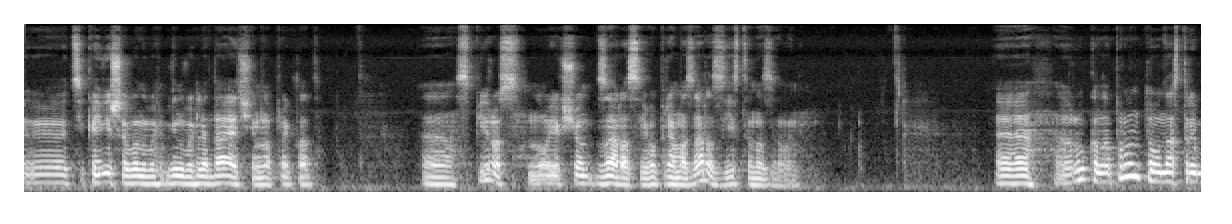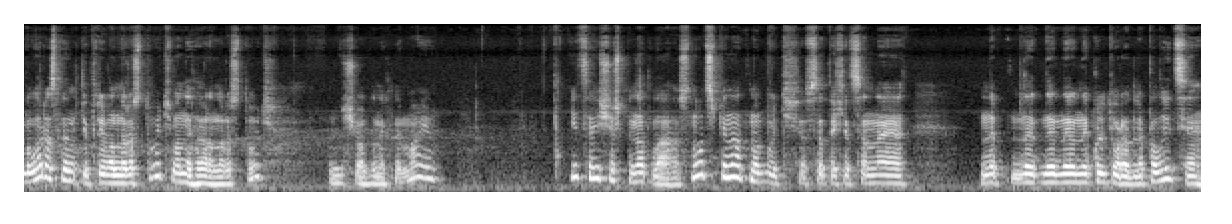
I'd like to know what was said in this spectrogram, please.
е, цікавіше він, він виглядає, чим, наприклад, е, спірос. Ну, якщо зараз, його прямо зараз з'їсти на зелень. Е, Рукола пронто. У нас три були рослинки, три вони ростуть, вони гарно ростуть. Нічого до них немає. І це ще шпінат лагос. Ну, от шпінат, мабуть, все-таки це не, не, не, не, не, культура для полиці.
